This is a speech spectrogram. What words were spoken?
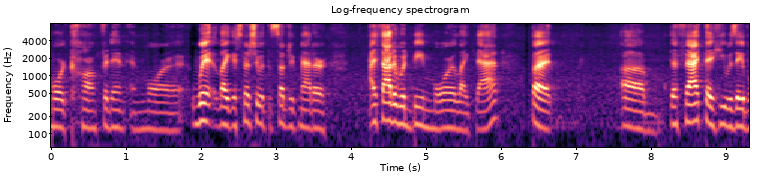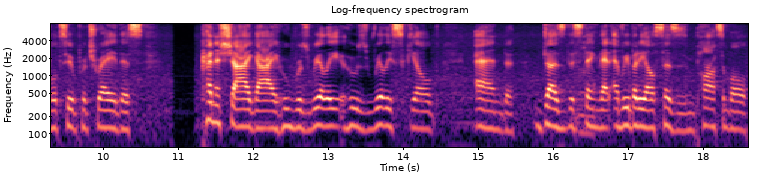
more confident and more with like especially with the subject matter i thought it would be more like that. But um, the fact that he was able to portray this kind of shy guy who was really who's really skilled and does this thing that everybody else says is impossible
